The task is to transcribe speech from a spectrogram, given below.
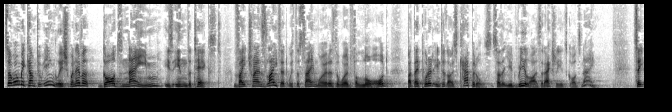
So when we come to English, whenever God's name is in the text, they translate it with the same word as the word for Lord, but they put it into those capitals so that you'd realize that actually it's God's name. See,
